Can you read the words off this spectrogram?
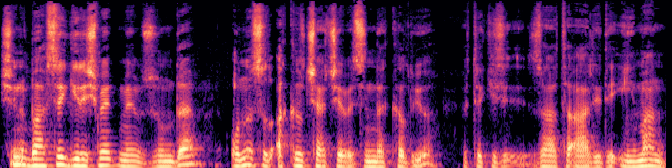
Şimdi bahse girişmek mevzunda o nasıl akıl çerçevesinde kalıyor? Öteki zat-ı alide iman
